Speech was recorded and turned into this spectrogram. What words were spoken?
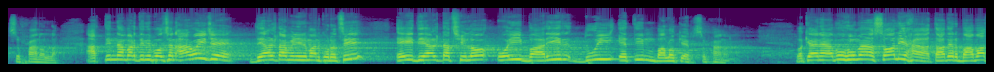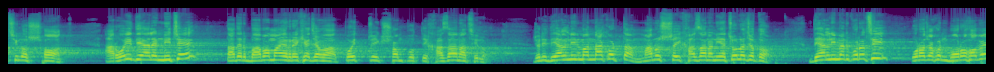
سبحان الله আর তিন নাম্বার তিনি বলছেন আর ওই যে দেয়ালটা আমি নির্মাণ করেছি এই দেয়ালটা ছিল ওই বাড়ির দুই এতিম বালকের সুফান ওকেন আবু হুমা সলিহা তাদের বাবা ছিল সৎ আর ওই দেয়ালের নিচে তাদের বাবা মায়ের রেখে যাওয়া পৈতৃক সম্পত্তি খাজানা ছিল। যদি দেয়াল নির্মাণ না করতাম, মানুষ সেই খাজানা নিয়ে চলে যেত। দেয়াল নির্মাণ করেছি, ওরা যখন বড় হবে,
